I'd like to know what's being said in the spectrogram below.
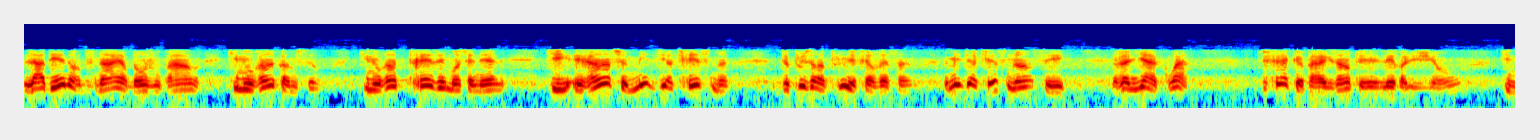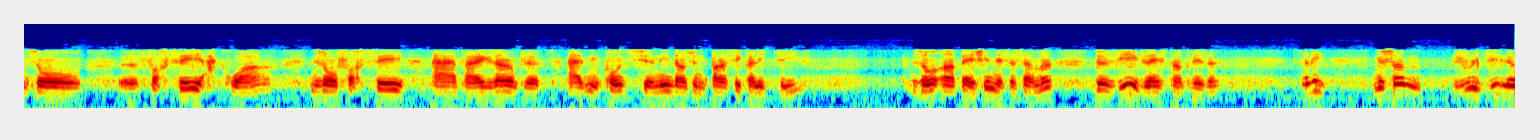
l'ADN ordinaire dont je vous parle, qui nous rend comme ça, qui nous rend très émotionnels, qui rend ce médiocrisme de plus en plus effervescent. Le médiocrisme, là, c'est relié à quoi? Du fait que, par exemple, les, les religions qui nous ont euh, forcés à croire, nous ont forcés à, par exemple, à nous conditionner dans une pensée collective, nous ont empêchés nécessairement de vivre l'instant présent. Vous savez, nous sommes, je vous le dis là,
